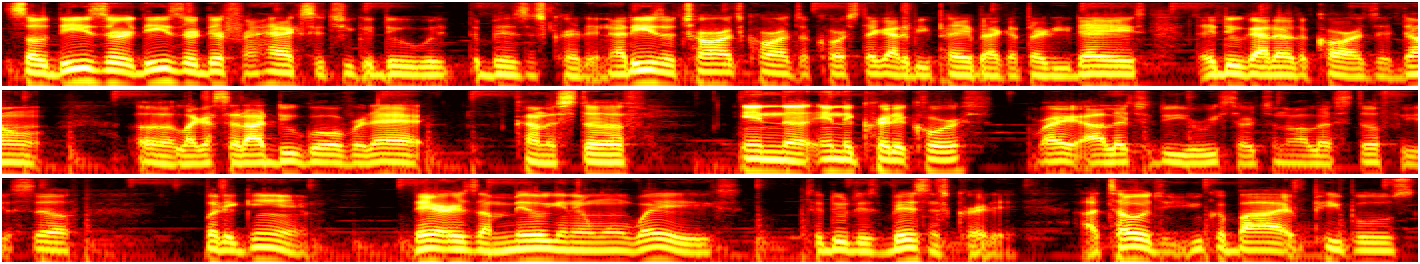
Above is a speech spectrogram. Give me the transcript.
So these are these are different hacks that you could do with the business credit. Now these are charge cards. Of course, they got to be paid back in 30 days. They do got other cards that don't. Uh, like I said, I do go over that kind of stuff in the in the credit course. Right? I'll let you do your research and all that stuff for yourself. But again, there is a million and one ways to do this business credit. I told you, you could buy people's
